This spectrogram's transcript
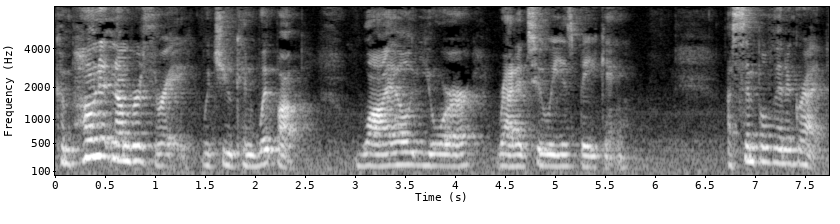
Component number three, which you can whip up while your ratatouille is baking. A simple vinaigrette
